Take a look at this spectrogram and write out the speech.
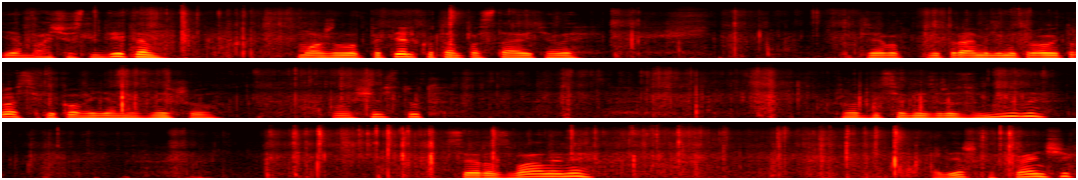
я бачу сліди там, можна було петельку там поставити, але треба півтора міліметровий тросик, якого я не знайшов. О, щось тут робиться незрозуміле. Все розвалене. А де ж капканчик?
